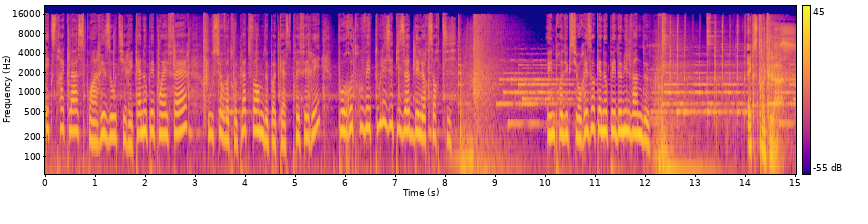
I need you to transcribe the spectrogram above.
extraclasse.réseau-canopé.fr ou sur votre plateforme de podcast préférée pour retrouver tous les épisodes dès leur sortie. Une production Réseau Canopé 2022. Extraclasse.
